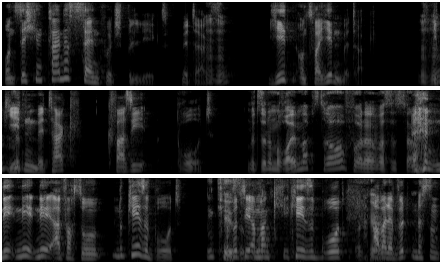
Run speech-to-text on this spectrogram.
und sich ein kleines Sandwich belegt mittags. Mhm. Jeden, und zwar jeden Mittag. Es Mhm. gibt jeden Mittag quasi Brot. Mit so einem Rollmaps drauf oder was ist das? nee, nee, nee, einfach so ein Käsebrot. Ein Da wird sich einmal ein Käsebrot. Kä- Käsebrot, Okay. aber der wird ein bisschen,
